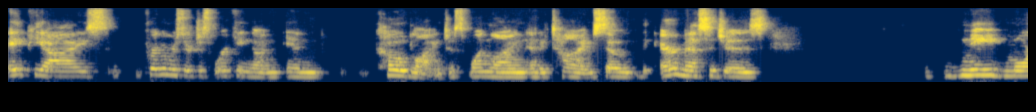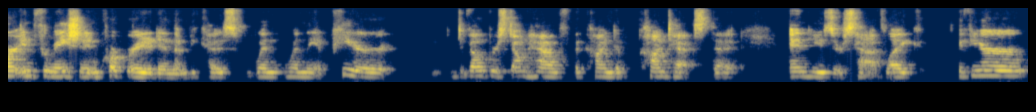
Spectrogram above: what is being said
APIs, programmers are just working on in code line, just one line at a time. So the error messages need more information incorporated in them because when, when they appear, developers don't have the kind of context that end users have. Like if you're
